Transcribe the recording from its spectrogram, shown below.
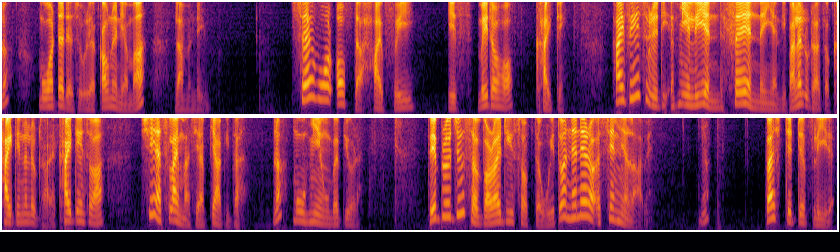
နော်မှုကတက်တယ်ဆိုတော့ကောင်းတဲ့နေရာမှာလာမနေဘူး cell wall of the hyphae is made of chitin hyphae ဆိုတဲ့ဒီအမြင်လေးရဲ့ cell ရဲ့နေရံဒီဘာလဲလောက်ထားဆိုတော့ chitin နဲ့လောက်ထားတယ် chitin ဆိုတာရှေ့က slide မှာဆရာပြပြီးသားနော်မှုမြင်ကိုပဲပြောတာ they produce a varieties of the way သူကနည်းနည်းတော့အဆင့်မြင့်လာပဲနော် vegetatively တဲ့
